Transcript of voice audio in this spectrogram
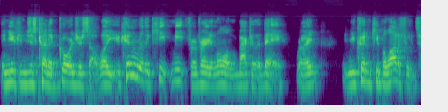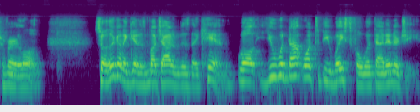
And you can just kind of gorge yourself. Well, you couldn't really keep meat for very long back in the day, right? You couldn't keep a lot of foods for very long. So they're going to get as much out of it as they can. Well, you would not want to be wasteful with that energy.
